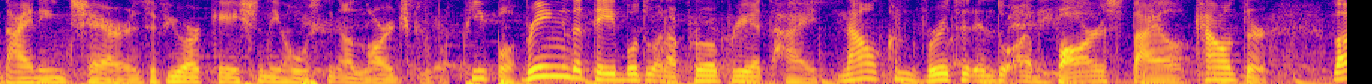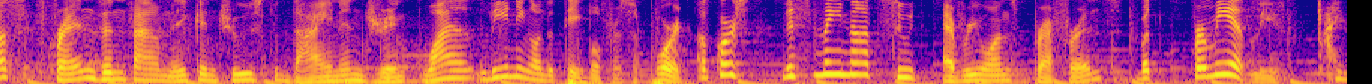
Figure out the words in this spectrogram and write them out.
dining chairs if you are occasionally hosting a large group of people. Bringing the table to an appropriate height now converts it into a bar-style counter. Thus, friends and family can choose to dine and drink while leaning on the table for support. Of course, this may not suit everyone's preference, but for me at least, I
